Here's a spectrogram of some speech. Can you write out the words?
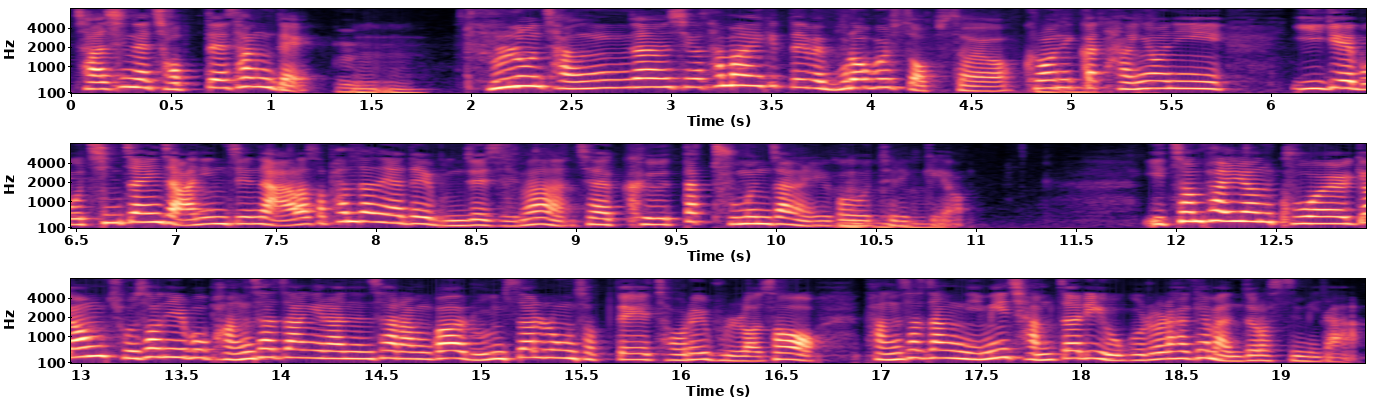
자신의 접대 상대. 음, 음. 물론 장자연 씨가 사망했기 때문에 물어볼 수 없어요. 그러니까 당연히 이게 뭐 진짜인지 아닌지는 알아서 판단해야 될 문제지만 제가 그 딱 두 문장을 읽어 드릴게요. 2008년 9월경 조선일보 방사장이라는 사람과 룸살롱 접대에 저를 불러서 방사장님이 잠자리 요구를 하게 만들었습니다.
